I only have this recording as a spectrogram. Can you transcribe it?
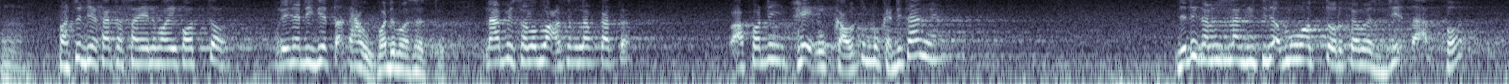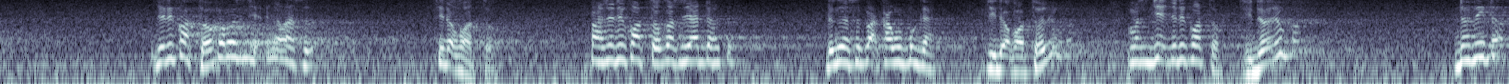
Ha. lepas tu dia kata saya ni mari kotor. Boleh jadi dia tak tahu pada masa tu. Nabi SAW kata apa ni? Hei engkau tu bukan di tangan. Jadi kalau selagi tidak mengotorkan masjid tak apa jadi kotor ke masjid enggak masuk tidak kotor Pas jadi kotor kau sejadah tu. Dengan sebab kamu pegang. Tidak kotor juga. Masjid jadi kotor. Tidak juga. Dah tidak.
